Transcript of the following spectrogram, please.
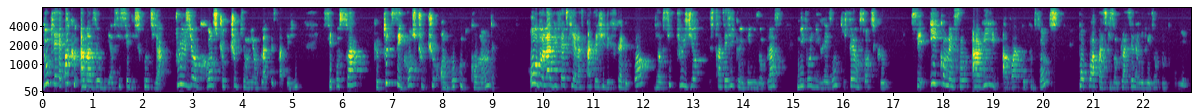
Donc, il n'y a pas que Amazon, il y a aussi Cdiscount, il y a plusieurs grandes structures qui ont mis en place ces stratégies. C'est pour ça que toutes ces grandes structures ont beaucoup de commandes. Au-delà du fait qu'il y a la stratégie des frais de port, il y a aussi plusieurs stratégies qui ont été mises en place niveau de livraison qui fait en sorte que ces e-commerçants arrivent à avoir beaucoup de ventes. Pourquoi? Parce qu'ils ont placé la livraison en premier.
